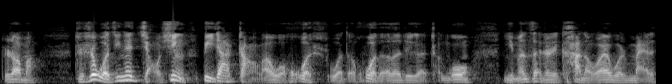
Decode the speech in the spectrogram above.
知道吗？只是我今天侥幸币价涨了，我获我的获得了这个成功。你们在这里看到我，我买的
